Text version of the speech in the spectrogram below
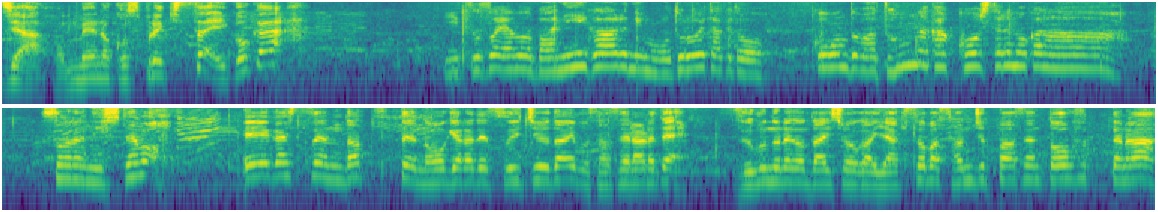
じゃあ本命のコスプレ喫茶へ行こうか。いつぞやのバニーガールにも驚いたけど今度はどんな格好してるのかな？それにしても映画出演だっつってノーギャラで水中ダイブさせられてずぶ濡れの代償が焼きそば30%オフってな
